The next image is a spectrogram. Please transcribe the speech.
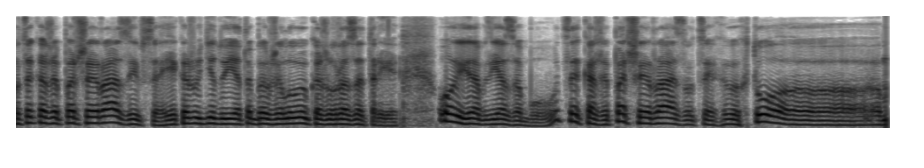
Оце каже перший раз і все. Я кажу, діду, я тебе вже ловив, кажу, рази три. Ой, я, я забув. Оце каже, перший раз, оце хто е,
